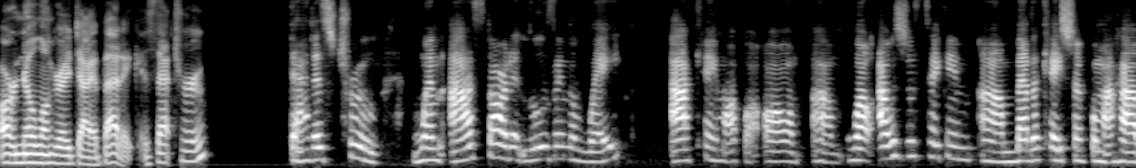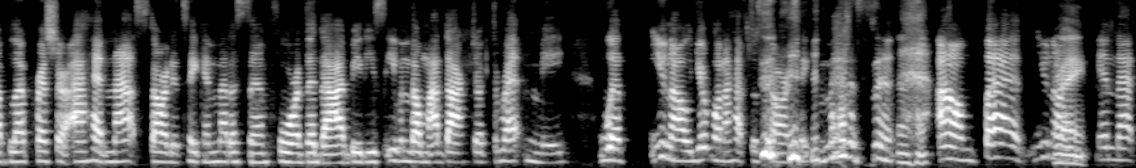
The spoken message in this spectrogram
are no longer a diabetic. Is that true? That is true. When I started losing the weight, I came off of all, um, well, I was just taking um, medication for my high blood pressure. I had not started taking medicine for the diabetes, even though my doctor threatened me with, you know, you're going to have to start taking medicine. Uh-huh. Um, but you know, Right. in that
